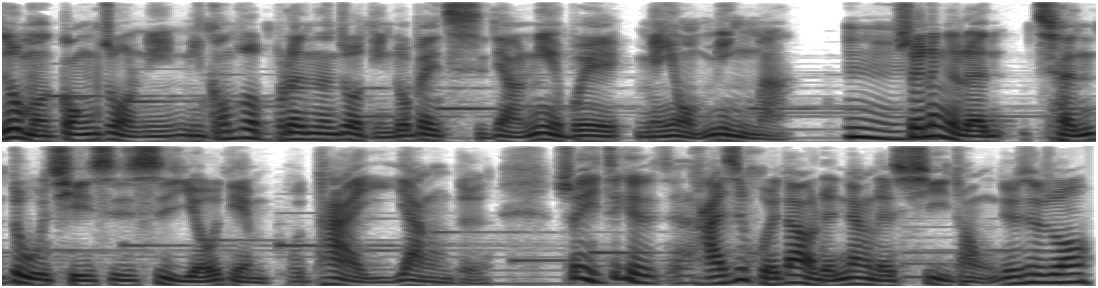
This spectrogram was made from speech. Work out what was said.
可是我们工作，你你工作不认真做，顶多被辞掉，你也不会没有命嘛。嗯，所以那个人程度其实是有点不太一样的。所以这个还是回到能量的系统，就是说。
